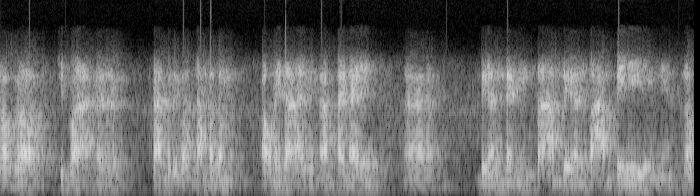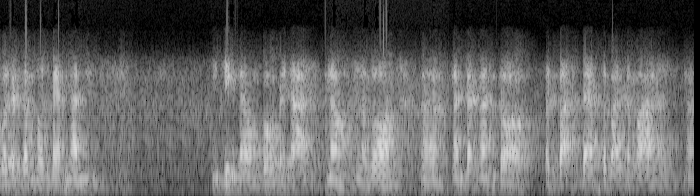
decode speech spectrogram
เราก็คิดว่า เออการปฏิบัติธรรมเราต้องเอาให้ได้นะภายใน เดือนหนึ่งสามเดือนสามปีอย่างเงี้ย เราก็จะกำหนดแบบนั้น จริงๆแล้วก็ไม่ได้เนาะแล้วก็หลังจากนั้นก็ปฏิบัติแบบสบายๆนะ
